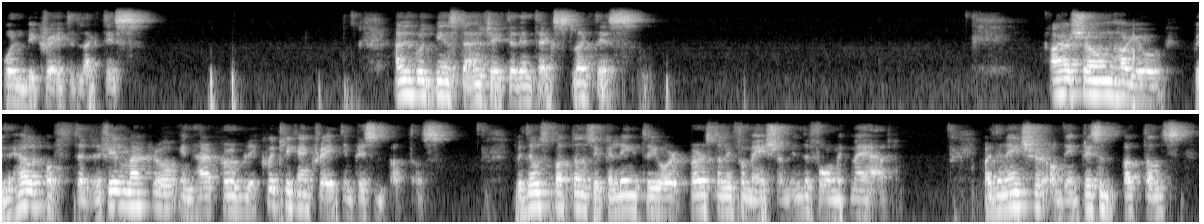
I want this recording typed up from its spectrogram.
will be created like this and it would be instantiated in text like this. I have shown how you, with the help of the defil macro in Hyperbole, quickly can create implicit buttons. With those buttons, you can link to your personal information in the form it may have. By the nature of the implicit buttons,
